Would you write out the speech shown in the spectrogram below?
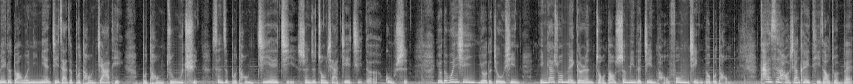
每个短文里面记载着不同家庭、不同族群，甚至不同阶级，甚至中下阶级的故事，有的温馨，有的揪心。应该说，每个人走到生命的尽头，风景都不同。看似好像可以提早准备，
